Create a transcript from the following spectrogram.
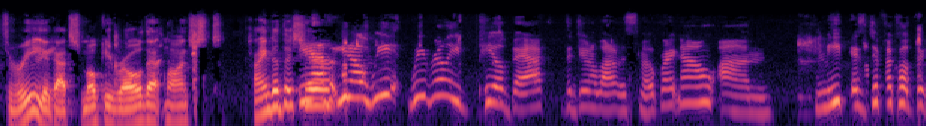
three. You got Smoky Row that launched kind of this yeah, year. Yeah, you know, we we really peeled back. They're doing a lot of the smoke right now. Um, meat is difficult. To,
